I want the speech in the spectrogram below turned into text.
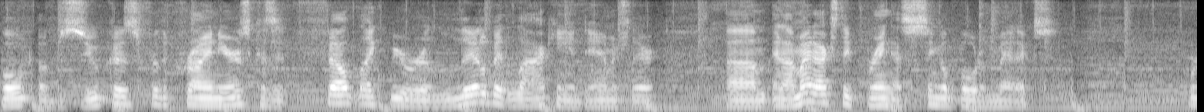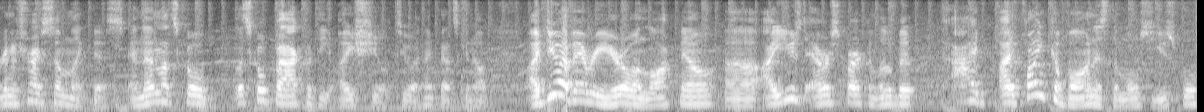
boat of Zookas for the Cryoneers, because it felt like we were a little bit lacking in damage there. Um, and I might actually bring a single boat of Medics. We're gonna try something like this, and then let's go. Let's go back with the ice shield too. I think that's gonna help. I do have every hero unlocked now. Uh, I used Everspark a little bit. I I find Kavan is the most useful.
